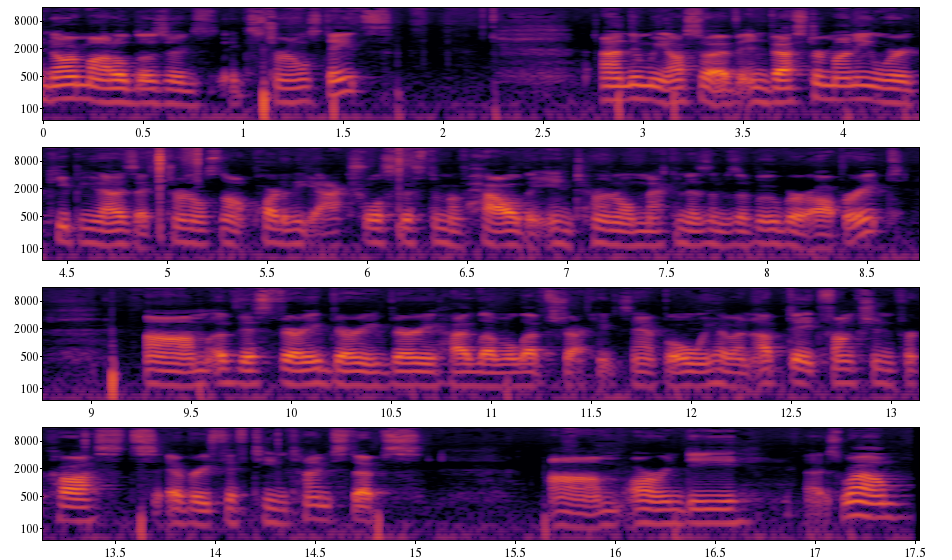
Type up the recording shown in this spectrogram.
In our model, those are ex external states. And then we also have investor money. We're keeping that as external. It's not part of the actual system of how the internal mechanisms of Uber operate. Um, of this very, very, very high level abstract example, we have an update function for costs every 15 time steps, um, R&D as well.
